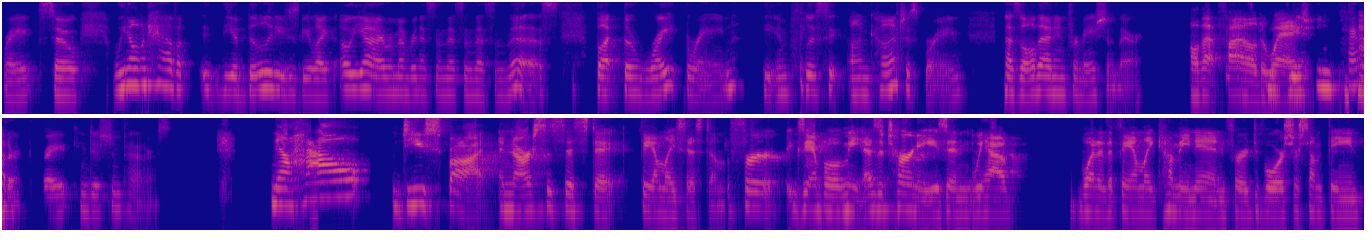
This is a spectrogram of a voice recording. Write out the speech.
right so we don't have a, the ability to be like oh yeah i remember this and this and this and this but the right brain the implicit unconscious brain has all that information there all that filed away. Condition pattern, right? Condition patterns. Now, how do you spot a narcissistic family system? For example, me as attorneys, and we have one of the family coming in for a divorce or something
